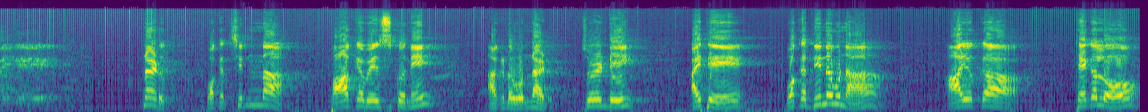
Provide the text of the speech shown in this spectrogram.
అయితే ఉన్నాడు. ఒక చిన్న పాక వేసుకొని అక్కడ ఉన్నాడు. చూడండి. అయితే ఒక దినమున ఆ యొక్క తెగలో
